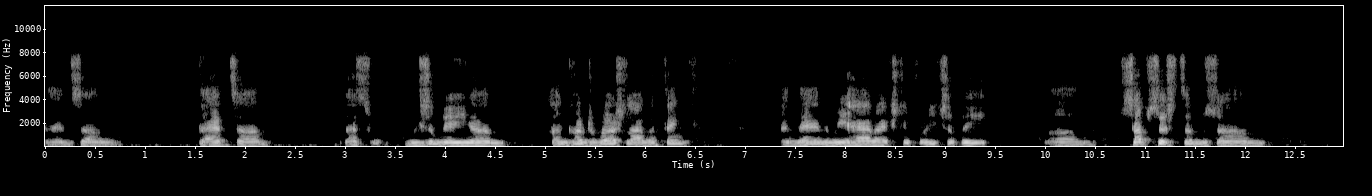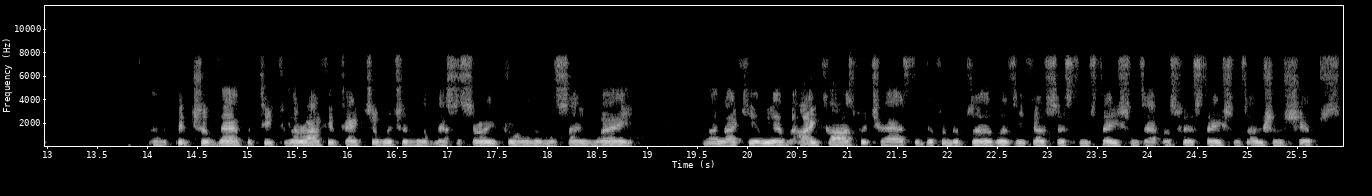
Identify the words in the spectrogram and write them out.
And so that um, that's reasonably um, uncontroversial, I would think. And then we have actually for each of the um, subsystems um, and a picture of their particular architecture, which are not necessarily drawn in the same way. Uh, like here we have ICOS, which has the different observers, ecosystem stations, atmosphere stations, ocean ships.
